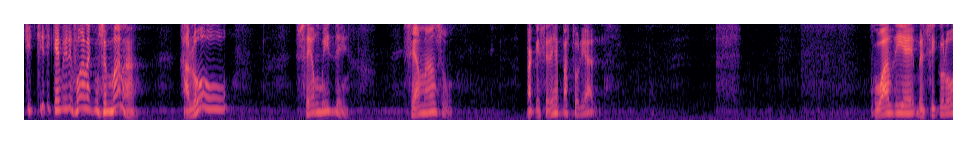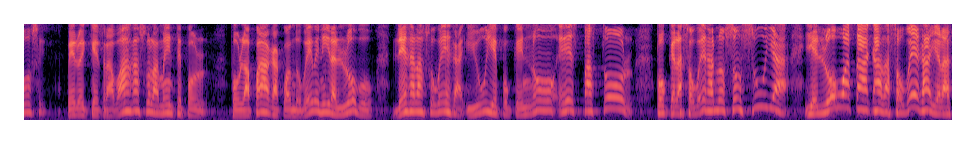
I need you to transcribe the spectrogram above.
¿Qué, tiene que ver Juana con su hermana? Aló, sea humilde, sea manso, para que se deje pastorear. Juan 10, versículo 12. Pero el que trabaja solamente por, por la paga, cuando ve venir al lobo, deja las ovejas y huye porque no es pastor, porque las ovejas no son suyas. Y el lobo ataca a las ovejas y a las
